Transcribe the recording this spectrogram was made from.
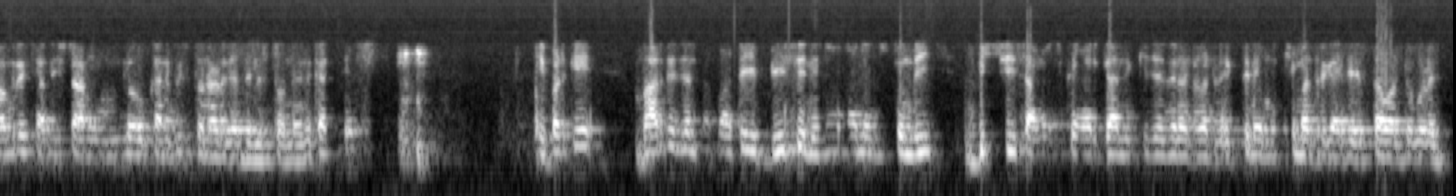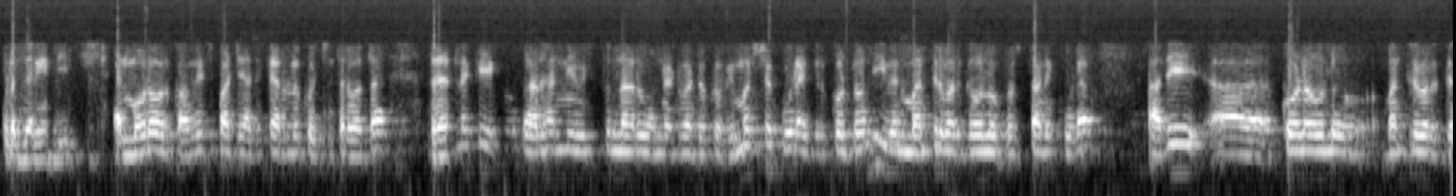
కాంగ్రెస్ అధిష్టానంలో కనిపిస్తున్నట్టుగా తెలుస్తోంది. ఎందుకంటే ఇప్పటికే భారతీయ జనతా పార్టీ బీసీ నినాదాన్ని ఇస్తుంది. బీసీ సామాజిక వర్గానికి చెందినటువంటి వ్యక్తిని ముఖ్యమంత్రిగా చేస్తామంటూ కూడా చెప్పడం జరిగింది. అండ్ మోర్ ఓవర్ కాంగ్రెస్ పార్టీ అధికారంలోకి వచ్చిన తర్వాత రెడ్లకే ఎక్కువ ప్రాధాన్యం ఇస్తున్నారు అన్నటువంటి ఒక విమర్శ కూడా ఎదుర్కొంటోంది. ఈవెన్ మంత్రివర్గంలో ప్రస్తుతానికి కూడా అదే ఆ, కోణంలో మంత్రివర్గ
